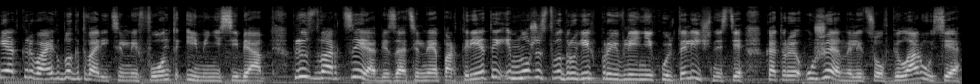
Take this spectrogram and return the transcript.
и открывает благотворительный фонд имени себя. Плюс дворцы, обязательные портреты и множество других проявлений культа личности, которые уже налицо в Беларуси.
